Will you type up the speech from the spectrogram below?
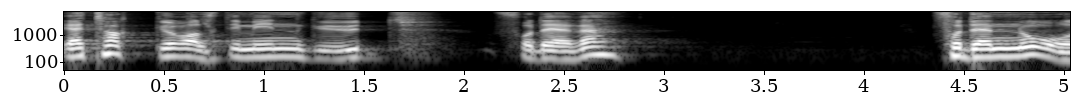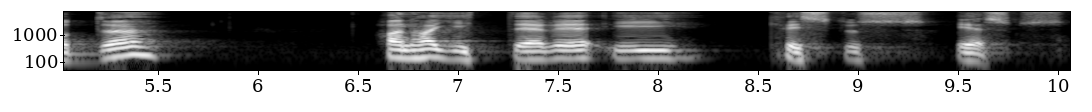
Jeg takker alltid min Gud for dere, for den nåde han har gitt dere i Kristus Jesus.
